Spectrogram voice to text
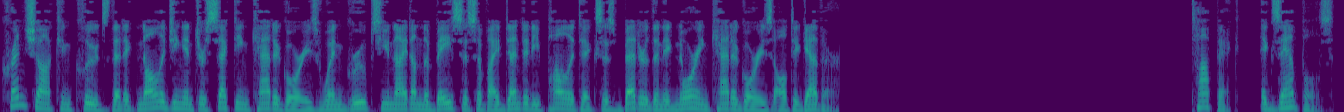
Crenshaw concludes that acknowledging intersecting categories when groups unite on the basis of identity politics is better than ignoring categories altogether. Examples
